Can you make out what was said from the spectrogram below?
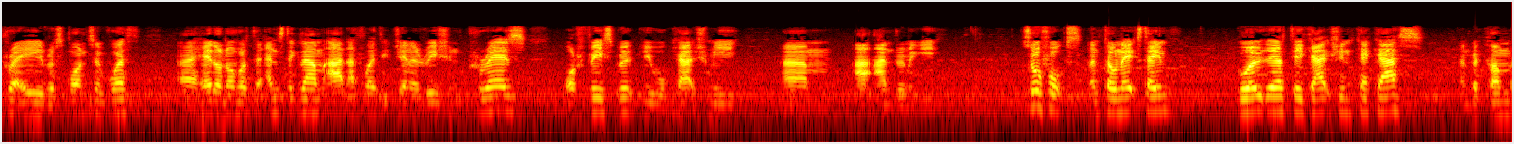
pretty responsive with, uh, head on over to Instagram at Athletic Generation Prez or Facebook. You will catch me um, at Andrew McGee. So, folks, until next time, go out there, take action, kick ass, and become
